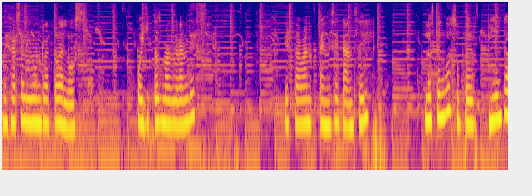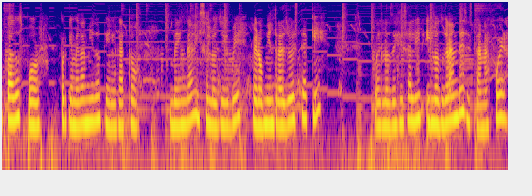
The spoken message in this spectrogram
dejar salir un rato a los pollitos más grandes que estaban en ese cancel. Los tengo súper bien tapados por porque me da miedo que el gato venga y se los lleve, pero mientras yo esté aquí, pues los deje salir y los grandes están afuera.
